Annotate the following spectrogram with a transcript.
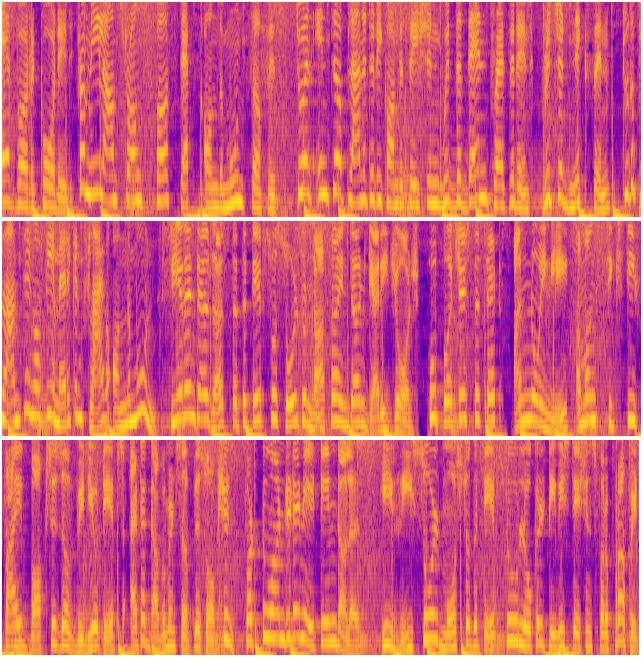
ever recorded. From Neil Armstrong's first steps on the moon's surface to an interplanetary conversation with the then president, Richard Nixon, to the planting of the American flag on the moon. CNN tells us that the tapes were sold to NASA intern Gary George, who purchased the set unknowingly among 65 boxes of videotapes at a government surplus auction for $218. He resold most of the tapes to local TV stations for a profit,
